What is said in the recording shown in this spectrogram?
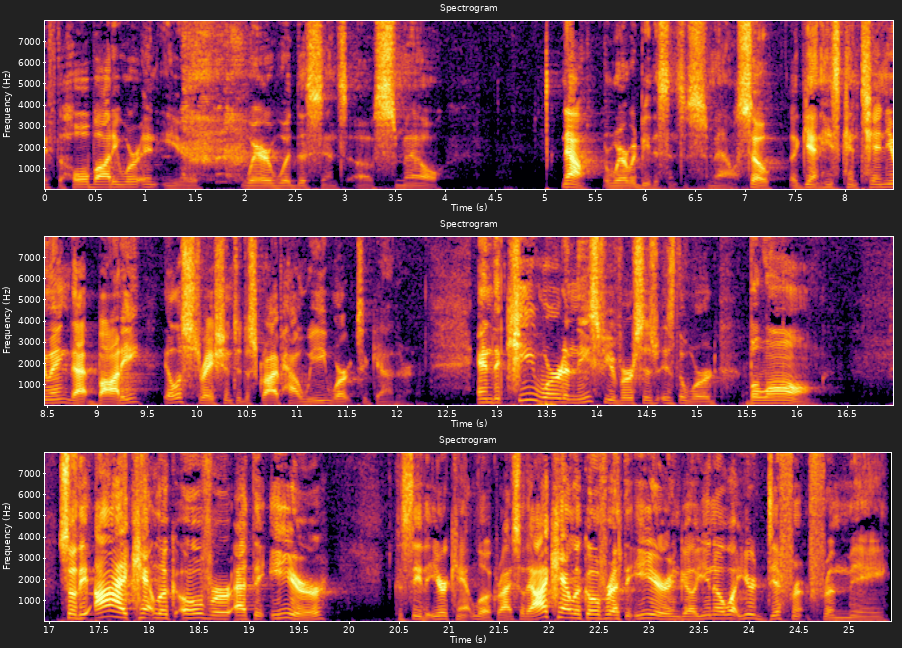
If the whole body were an ear, where would the sense of smell? Now, where would be the sense of smell? So, again, he's continuing that body illustration to describe how we work together. And the key word in these few verses is the word belong. So the eye can't look over at the ear, because see, the ear can't look, right? So the eye can't look over at the ear and go, you know what, you're different from me,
